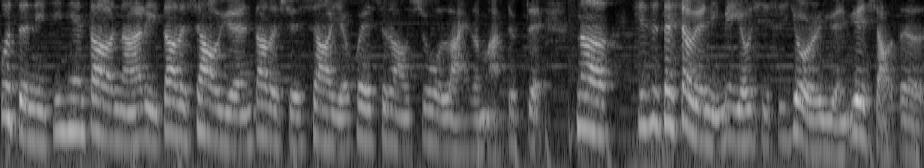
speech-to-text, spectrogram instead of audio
或者你今天到了哪里，到了校园，到了学校，也会是老师我来了嘛，对不对？那其实，在校园里面，尤其是幼儿园越小的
